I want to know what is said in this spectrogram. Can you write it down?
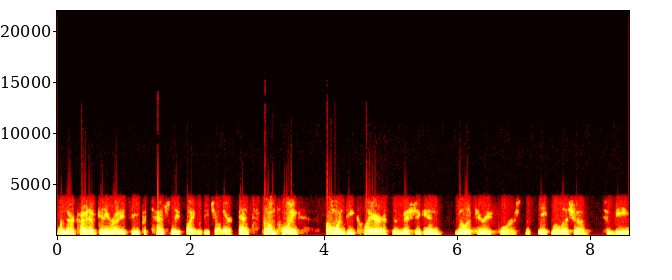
and they're kind of getting ready to potentially fight with each other. At some point, someone declares the Michigan military force, the state militia, to be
